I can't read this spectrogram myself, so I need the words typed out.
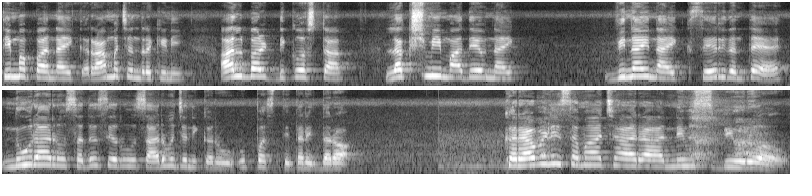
ತಿಮ್ಮಪ್ಪ ನಾಯ್ಕ್, ರಾಮಚಂದ್ರ ಕಿಣಿ, ಆಲ್ಬರ್ಟ್ ಡಿಕೋಸ್ಟಾ, ಲಕ್ಷ್ಮೀ ಮಾದೇವ್ ನಾಯ್ಕ್ ವಿನಯ್ ನಾಯ್ಕ್ ಸೇರಿದಂತೆ ನೂರಾರು ಸದಸ್ಯರು ಸಾರ್ವಜನಿಕರು ಉಪಸ್ಥಿತರಿದ್ದರು. ಕರಾವಳಿ ಸಮಾಚಾರ ನ್ಯೂಸ್ ಬ್ಯೂರೋ.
